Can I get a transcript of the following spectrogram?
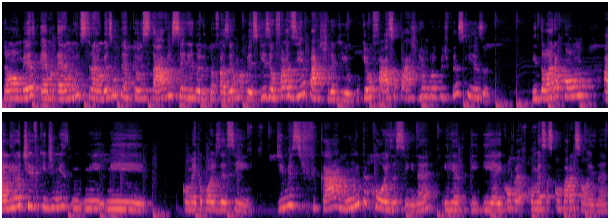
Então, é, era muito estranho. Ao mesmo tempo que eu estava inserido ali para fazer uma pesquisa, eu fazia parte daquilo, porque eu faço parte de um grupo de pesquisa. Então, era como. Ali eu tive que me, me, me como é que eu posso dizer assim? Demistificar muita coisa, assim, né? E, e, e aí começam as comparações, né?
